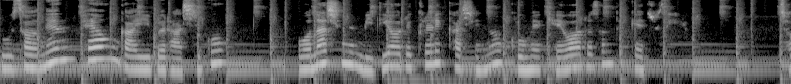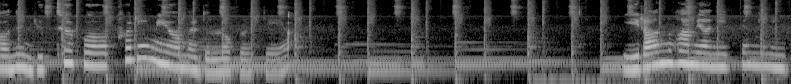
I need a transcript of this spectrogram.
우선은 회원 가입을 하시고 원하시는 미디어를 클릭하신 후 구매 계열을 선택해 주세요. 저는 유튜버 프리미엄을 눌러볼게요. 이런 화면이 뜹니다.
